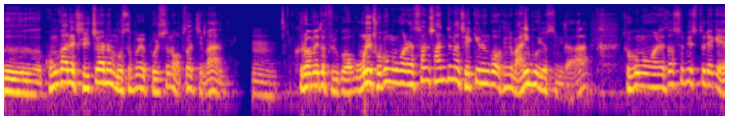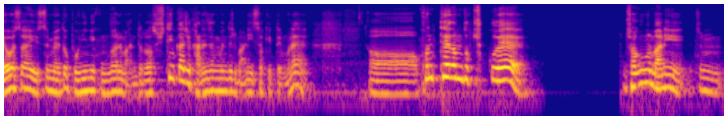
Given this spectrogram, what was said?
그 공간을 질주하는 모습을 볼 수는 없었지만 음. 그럼에도 불구하고 오늘 좁은 공간에서 선수 한두 명 제끼는 거 굉장히 많이 보여줬습니다. 좁은 공간에서 수비수들에게 에어싸여 있음에도 본인이 공간을 만들어서 슈팅까지 가는 장면들이 많이 있었기 때문에 어 콘테 감독 축구에 좀 적응을 많이 좀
